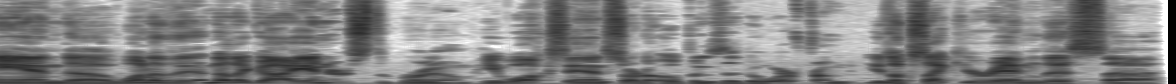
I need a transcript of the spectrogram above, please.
And uh, one of the another guy enters the room. He walks in, sort of opens the door from. It looks like you're in this, uh,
